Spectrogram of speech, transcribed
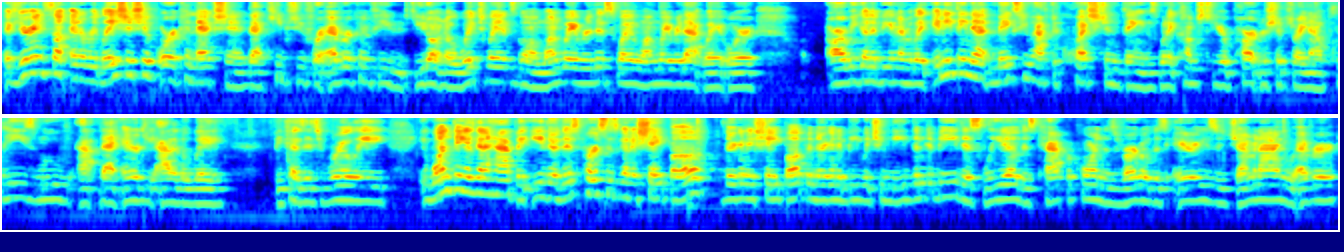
If you're in some in a relationship or a connection that keeps you forever confused, you don't know which way it's going, one way or this way, one way or that way, or are we going to be in a relate anything that makes you have to question things when it comes to your partnerships right now please move that energy out of the way because it's really one thing is going to happen either this person's going to shape up they're going to shape up and they're going to be what you need them to be this leo this capricorn this virgo this aries this gemini whoever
